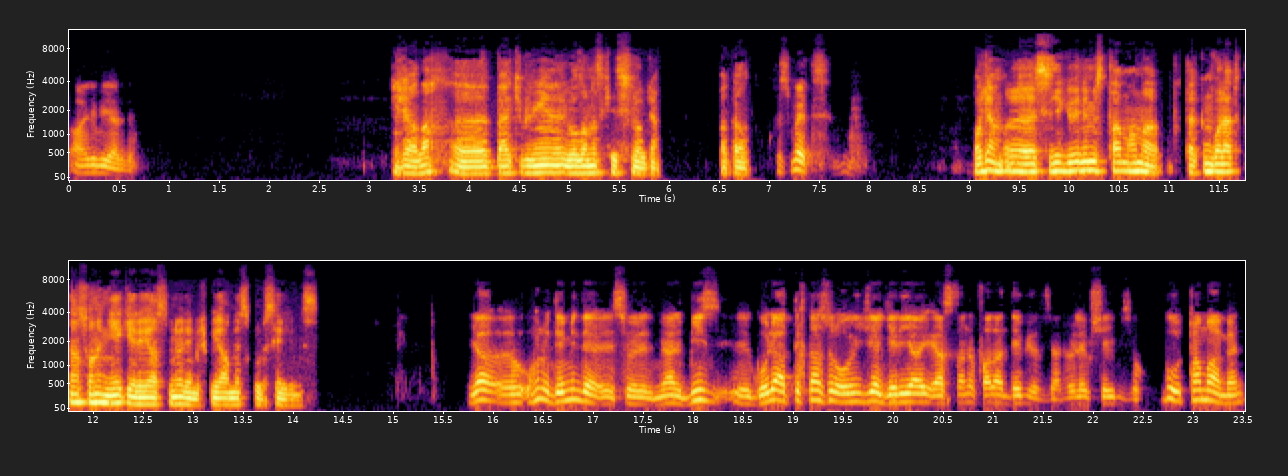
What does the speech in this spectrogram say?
ayrı bir yerde. İnşallah. e, belki bir gün yollarınız kesişir hocam. Bakalım. Kısmet. Hocam e, size güvenimiz tam ama takım gol attıktan sonra niye geriye yaslanıyor demiş bir Ahmet Spor seyircimiz. Ya e, onu demin de söyledim. Yani biz e, golü attıktan sonra oyuncuya geriye yaslanın falan demiyoruz yani. Öyle bir şeyimiz yok. Bu tamamen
